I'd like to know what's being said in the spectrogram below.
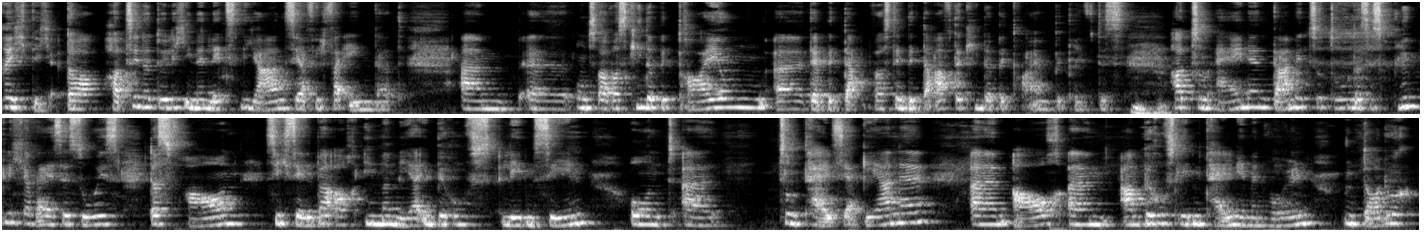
Richtig, da hat sich natürlich in den letzten Jahren sehr viel verändert. Ähm, äh, und zwar was Kinderbetreuung, äh, der Bedarf, was den Bedarf der Kinderbetreuung betrifft. Das mhm. hat zum einen damit zu tun, dass es glücklicherweise so ist, dass Frauen sich selber auch immer mehr im Berufsleben sehen und äh, zum Teil sehr gerne ähm, auch ähm, am Berufsleben teilnehmen wollen und dadurch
